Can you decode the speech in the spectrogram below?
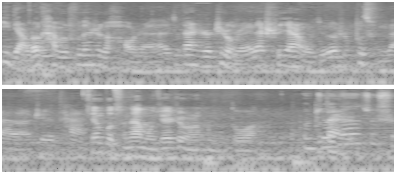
一点都看不出他是个好人。就但是这种人在世界上，我觉得是不存在的。这个太真不存在吗？我觉得这种人很多。我觉得就是，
